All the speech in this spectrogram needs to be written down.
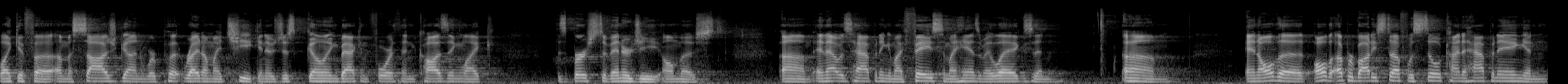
like if a, a massage gun were put right on my cheek, and it was just going back and forth and causing like this burst of energy almost. Um, and that was happening in my face and my hands and my legs. And um, and all the all the upper body stuff was still kind of happening. And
